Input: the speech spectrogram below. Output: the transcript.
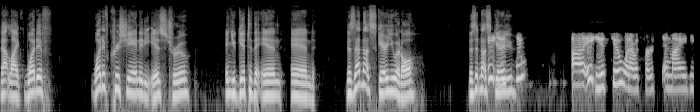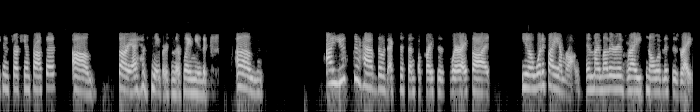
that like, what if, what if Christianity is true, and you get to the end, and does that not scare you at all? Does it not It scare used you? To. Uh, it used to when I was first in my deconstruction process. Um, sorry, I have neighbors and they're playing music. Um, I used to have those existential crises where I thought, you know, what if I am wrong and my mother is right and all of this is right?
